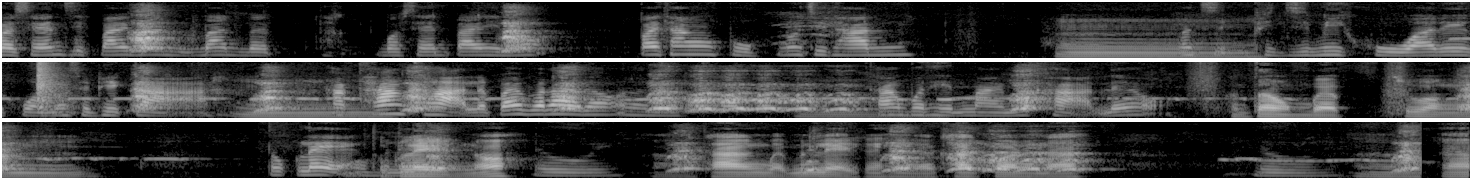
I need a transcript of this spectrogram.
บ่แซนสิไปบ้านบ้านแบบบ่แซนไปนี่เนาะไปทางปู่นนสิทันอืมมันสิผิดสิมีครัวเด้ครัวมันสิเพกาอืมหักทางขาดแล้วไปบ่ได้แล้วอันนั้นน่ะ ทางประเทศใหม่มันขาดแล้ว มันต้องแบบช่วงนั้นตกแรงตกแรงเนาะโดยอ่าทางแบบมันแหลกก็เห็นคักก่อนนะนะโดยอ่าอ่า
